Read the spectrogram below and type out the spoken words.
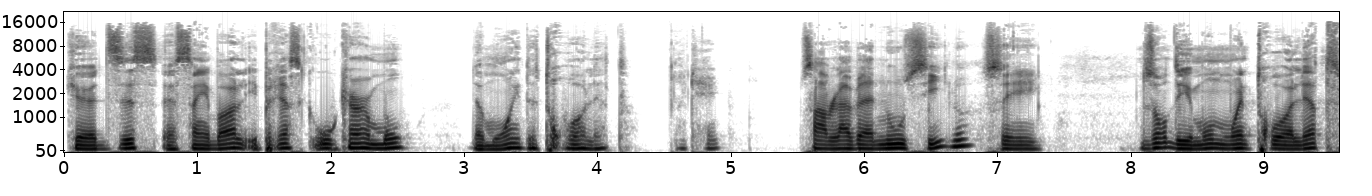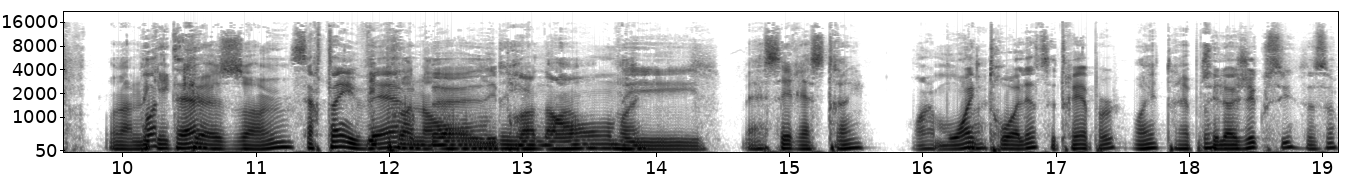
que 10 euh, symboles et presque aucun mot de moins de trois lettres. ouais. Ok. Semblable à nous aussi, là. C'est, Disons des mots de moins de trois lettres. on en a quelques-uns, Certains verbes, pronoms, euh, des, des pronoms, noms, ouais. des... mais assez restreints. ouais, moins Ouais. de trois lettres, c'est très peu. Ouais, très peu. C'est logique aussi, c'est ça.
